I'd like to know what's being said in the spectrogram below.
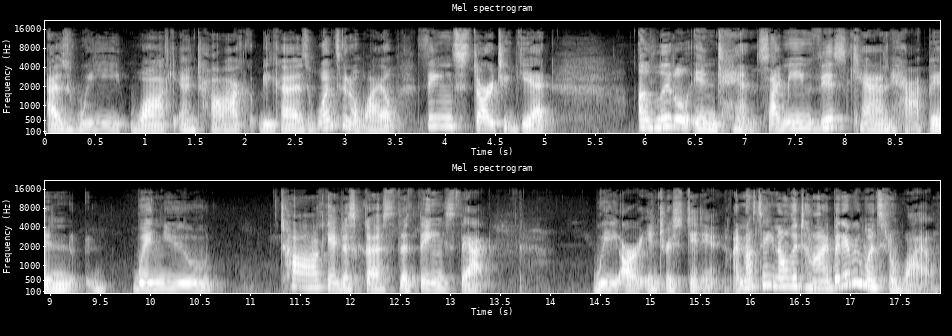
as we walk and talk because once in a while things start to get a little intense. I mean, this can happen when you talk and discuss the things that we are interested in. I'm not saying all the time, but every once in a while,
